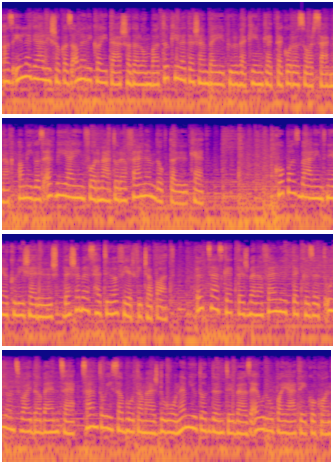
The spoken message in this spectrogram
Az illegálisok az amerikai társadalomba tökéletesen beépülve kémkedtek Oroszországnak, amíg az FBI informátora fel nem dobta őket. Kopasz Bálint nélkül is erős, de sebezhető a férfi csapat. 502-esben a felnőttek között újonc Vajda Bence, Szántói Szabó Tamás duó nem jutott döntőbe az Európa játékokon,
